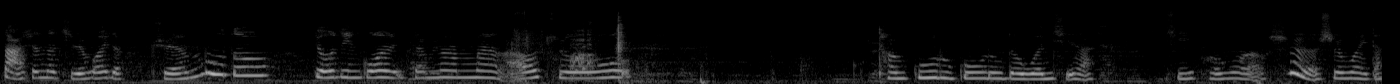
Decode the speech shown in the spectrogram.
大声的指挥着，全部都丢进锅里，再慢慢熬煮。汤咕噜咕噜的闻起来，鸡婆婆试了试味道，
